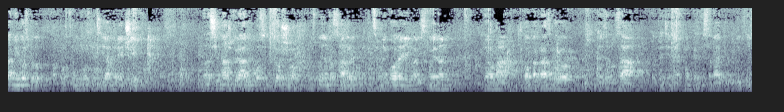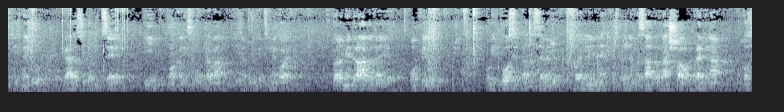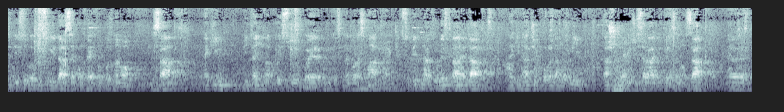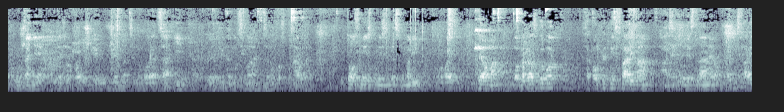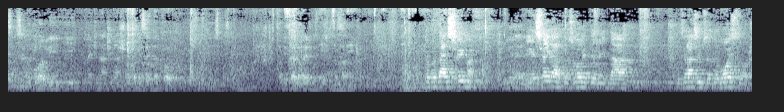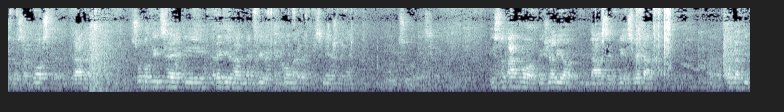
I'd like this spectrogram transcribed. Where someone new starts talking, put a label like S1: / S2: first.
S1: Dame i gospodo, poštovani poslanici javne reči, danas je u naš grad u došao gospodin ambasador Republike Crne Gore i imali smo jedan veoma dobar razgovor vezano za određene konkretne saradnje u budućnosti između grada Subotice i lokalnih samouprava iz Republike Crne Gore. To nam je drago da je u okviru ovih posjeta na severu Vojvodine gospodin ambasador našao vremena posjeti Suboticu i da se konkretno upoznamo sa nekim pitanjima koji su, koje Republika Crna Gora smatra su bitna, a s druge strane da neki način pogledamo i našu moguću saradnju vezano za e, pružanje određene podrške udruženjima crnogoraca i e, pripadnicima crnogorskog naroda. U tom smislu mislim da smo imali ovaj veoma dobar razgovor sa konkretnim stvarima, a sa druge strane o nekih stvari smo se dogovorili i na neki način naša obaveza je da to u budućnosti ispustimo. Sad bi trebao reći gospodin sad.
S2: Dobar dan svima. Prije svega dozvolite mi da izrazim zadovoljstvo što sam gost grada Subotice i regionalne privredne komore smještene u Subotici. Isto tako bih želio da se prije svega obratim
